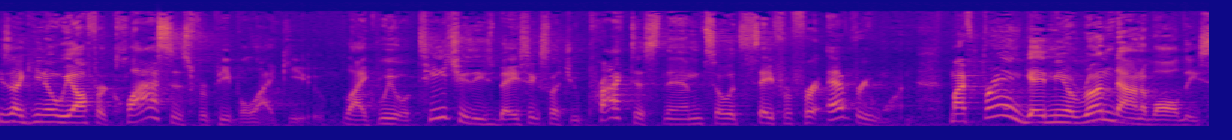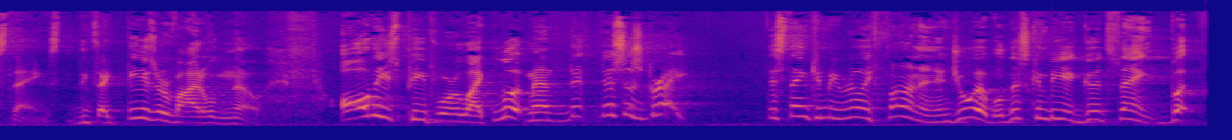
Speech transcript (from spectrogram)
He's like, you know, we offer classes for people like you. Like, we will teach you these basics, let you practice them so it's safer for everyone. My friend gave me a rundown of all these things. He's like, these are vital to know. All these people are like, look, man, th- this is great. This thing can be really fun and enjoyable. This can be a good thing. But,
